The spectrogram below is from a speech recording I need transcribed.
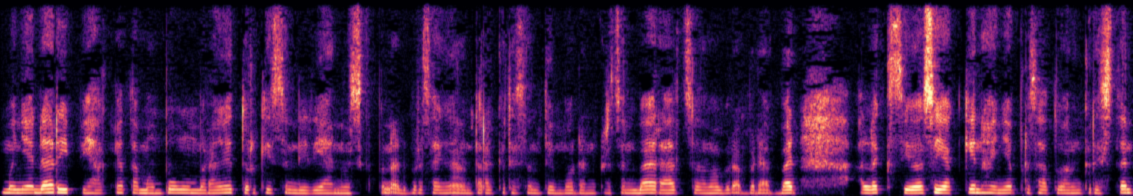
menyadari pihaknya tak mampu memerangi Turki sendirian. Meskipun ada persaingan antara Kristen Timur dan Kristen Barat selama berabad-abad Alexios yakin hanya persatuan Kristen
